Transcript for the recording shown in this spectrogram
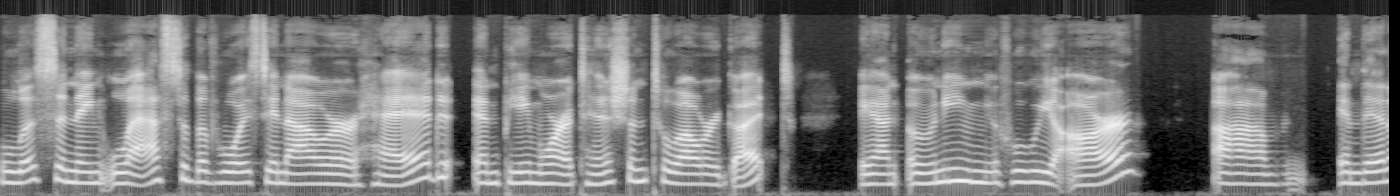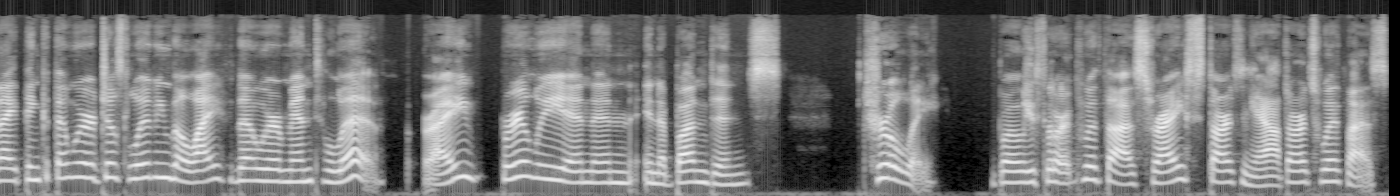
listening less to the voice in our head and paying more attention to our gut and owning who we are. Um, and then I think that we're just living the life that we're meant to live, right? Freely and in, in abundance, truly. But it starts with us, right? Starts yeah. starts with us.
